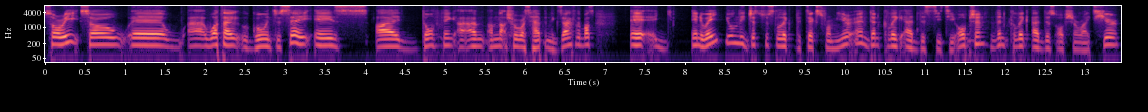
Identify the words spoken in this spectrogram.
sorry so uh, uh, what i'm going to say is i don't think i'm, I'm not sure what's happened exactly but uh, anyway you'll need just to select the text from here and then click add the ct option then click add this option right here.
